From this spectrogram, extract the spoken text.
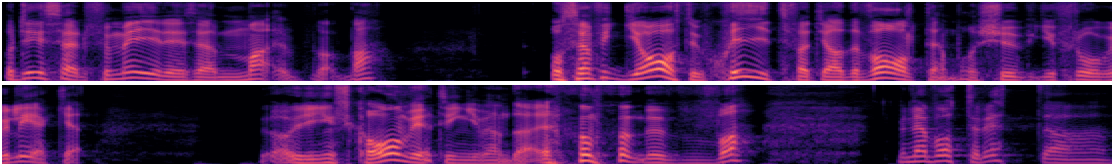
Och det är så här, för mig är det så här, va? Och sen fick jag typ skit för att jag hade valt den på 20 frågor-leken. Ja, Djingis khan vet ju ingen vem det är. men va? Men när var inte detta?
